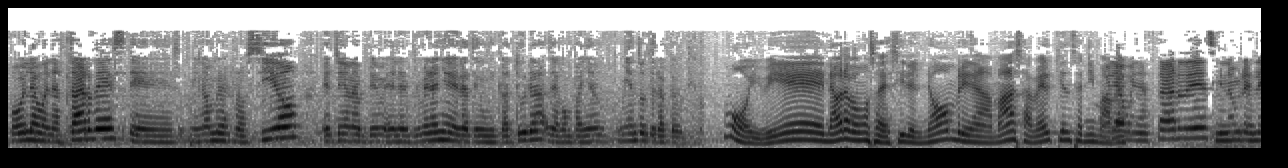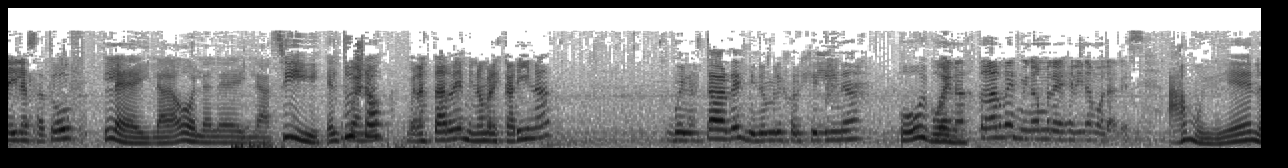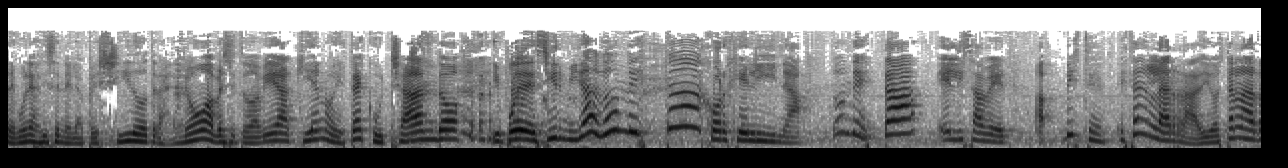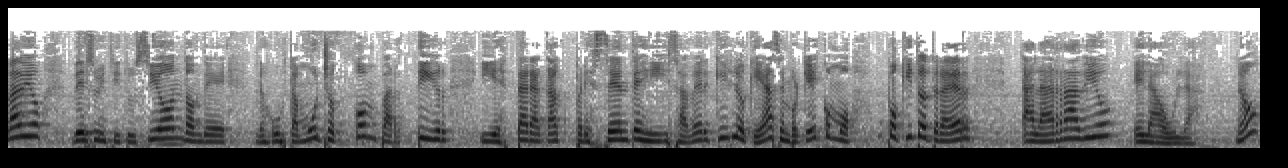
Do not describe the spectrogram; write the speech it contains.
Hola, buenas tardes. Eh, mi nombre es Rocío. Estoy en, el primer año de la Tecnicatura de Acompañamiento Terapéutico. Muy bien. Ahora vamos a decir el nombre nada más. A ver quién se anima. Hola, buenas tardes. Mi nombre es Leila Satuf. Leila, hola Leila. Sí, ¿el tuyo? buenas tardes. Mi nombre es Karina. Buenas tardes. Mi nombre es Jorgelina. Uy, Buenas tardes, mi nombre es Elina Morales. Ah, muy bien. Algunas dicen el apellido, otras no. A ver si todavía quién nos está escuchando y puede decir, mirá, ¿dónde está Jorgelina? ¿Dónde está Elizabeth? Ah, ¿Viste? Está en la radio, está en la radio de su institución donde nos gusta mucho compartir y estar acá presentes y saber qué es lo que hacen, porque es como un poquito traer a la radio el aula, ¿no?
